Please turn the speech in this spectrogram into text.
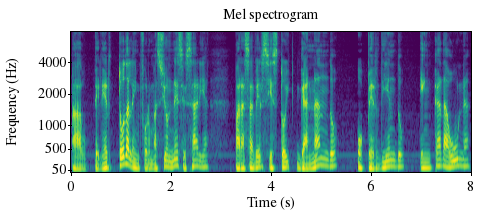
a obtener toda la información necesaria para saber si estoy ganando o perdiendo en cada una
